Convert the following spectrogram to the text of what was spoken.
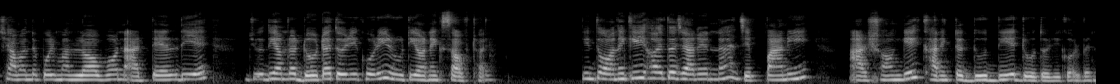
সামান্য পরিমাণ লবণ আর তেল দিয়ে যদি আমরা ডোটা তৈরি করি, রুটি অনেক সফট হয়। কিন্তু অনেকেই হয়তো জানেন না যে পানি আর সঙ্গে খানিকটা দুধ দিয়ে ডো তৈরি করবেন।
